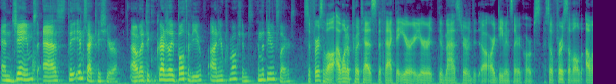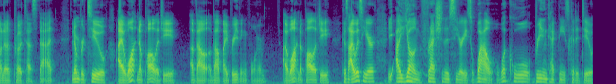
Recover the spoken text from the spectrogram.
and James as the insect Hashira. I would like to congratulate both of you on your promotions in the Demon Slayers. So first of all, I want to protest the fact that you're you're the master of the, uh, our Demon Slayer corpse. So first of all, I want to protest that. Number two, I want an apology about about my breathing form. I want an apology because I was here, a young, fresh to the series. Wow, what cool breathing techniques could it do?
